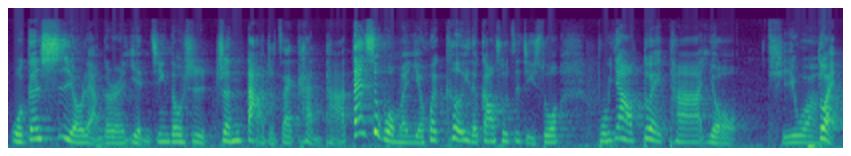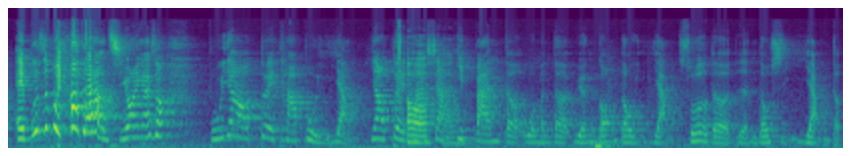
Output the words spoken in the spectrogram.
我跟室友两个人眼睛都是睁大着在看他，但是我们也会刻意的告诉自己说，不要对他有期望。对，哎，不是不要这样期望，应该说。不要对他不一样，要对他像一般的我们的员工都一样，所有的人都是一样的。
